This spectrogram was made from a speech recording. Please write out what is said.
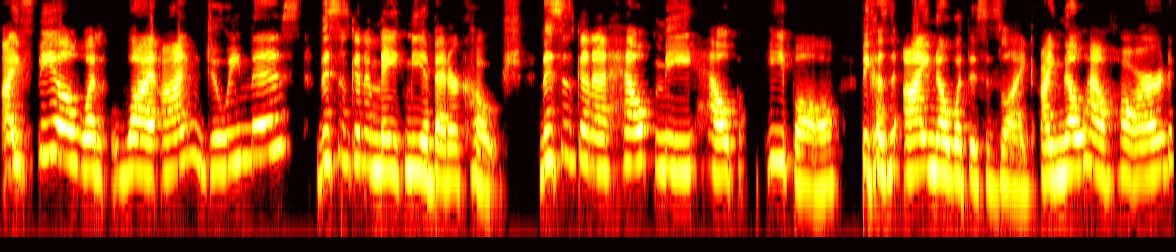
I feel when why I'm doing this, this is going to make me a better coach. This is going to help me help people because I know what this is like. I know how hard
